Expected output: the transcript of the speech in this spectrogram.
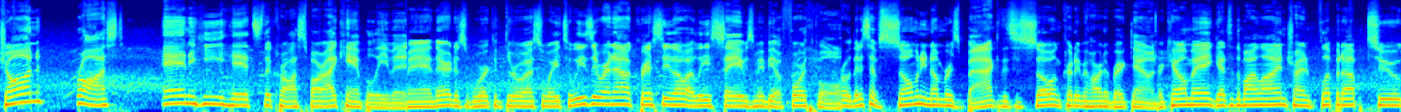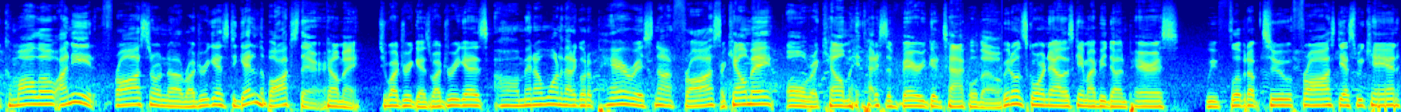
Sean Frost and he hits the crossbar. I can't believe it. Man, they're just working through us way too easy right now. Christie, though, at least saves maybe a fourth goal. Bro, they just have so many numbers back. This is so incredibly hard to break down. Riquelme, get to the byline, try and flip it up to Khumalo. I need Frost or uh, Rodriguez to get in the box there. Riquelme to Rodriguez. Rodriguez. Oh, man, I wanted that to go to Paris, not Frost. Riquelme. Oh, Riquelme. That is a very good tackle, though. If we don't score now, this game might be done. Paris. We flip it up to Frost. Yes, we can.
